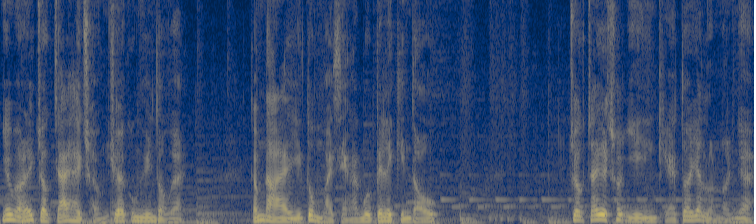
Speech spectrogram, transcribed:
因為啲雀仔係長住喺公園度嘅，咁但係亦都唔係成日會俾你見到雀仔嘅出現，其實都係一輪輪嘅。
